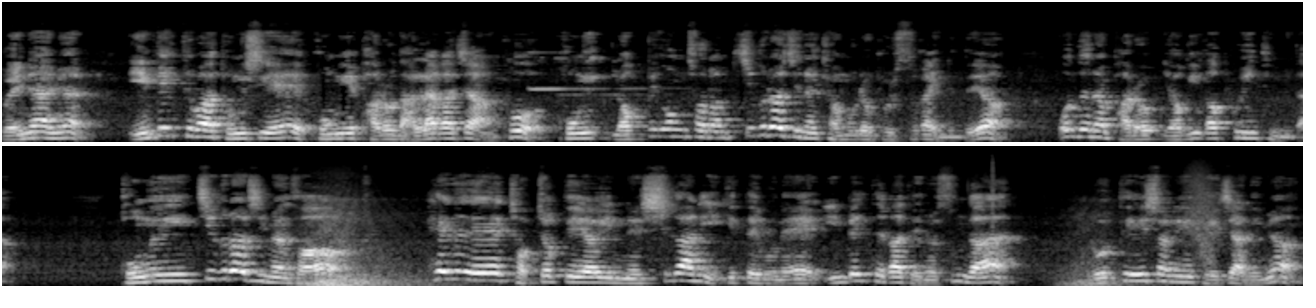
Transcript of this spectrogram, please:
왜냐하면 임팩트와 동시에 공이 바로 날아가지 않고 공이 럭비공처럼 찌그러지는 경우를 볼 수가 있는데요. 오늘은 바로 여기가 포인트입니다. 공이 찌그러지면서 헤드에 접촉되어 있는 시간이 있기 때문에 임팩트가 되는 순간 로테이션이 되지 않으면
